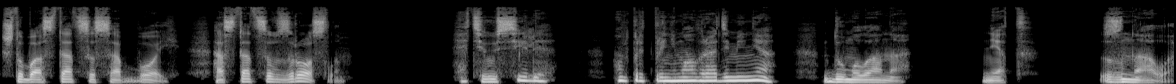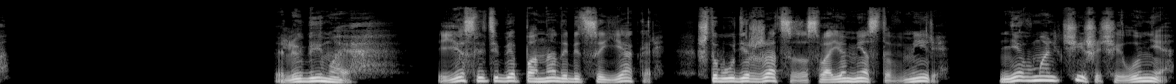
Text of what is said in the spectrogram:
чтобы остаться собой, остаться взрослым. «Эти усилия он предпринимал ради меня», — думала она. Нет, знала. «Любимая, если тебе понадобится якорь, чтобы удержаться за свое место в мире, не в мальчишечьей луне,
